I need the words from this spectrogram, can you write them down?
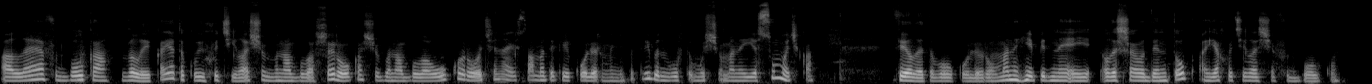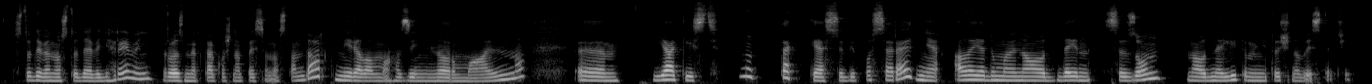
але футболка велика. Я такою хотіла, щоб вона була широка, щоб вона була укорочена. І саме такий колір мені потрібен був, тому що в мене є сумочка фіолетового кольору. У мене є під неї лише один топ, а я хотіла ще футболку. 199 гривень. Розмір також написано стандарт. Міряла в магазині нормально. Е, якість, ну, таке собі посереднє, але я думаю, на один сезон, на одне літо мені точно вистачить.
